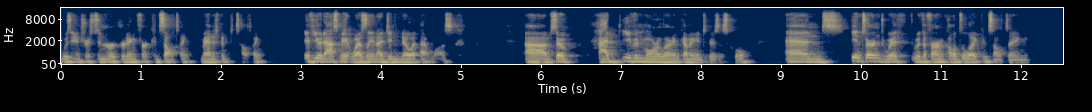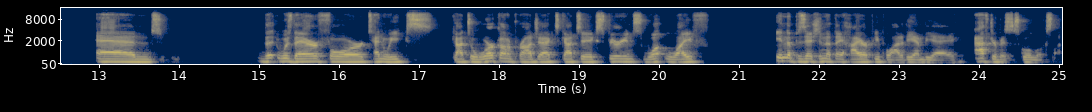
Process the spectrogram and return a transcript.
was interested in recruiting for consulting, management consulting. If you had asked me at Wesleyan, I didn't know what that was. Um, so had even more learning coming into business school and interned with with a firm called Deloitte Consulting and that was there for 10 weeks got to work on a project got to experience what life in the position that they hire people out of the MBA after business school looks like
